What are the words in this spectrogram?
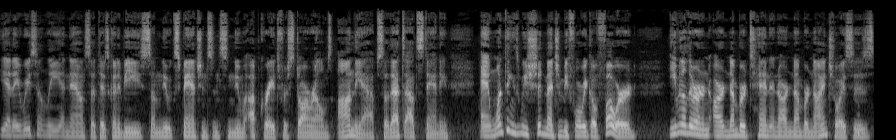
Yeah, they recently announced that there's going to be some new expansions and some new upgrades for Star Realms on the app, so that's outstanding. And one thing we should mention before we go forward even though they're in our number 10 and our number 9 choices,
